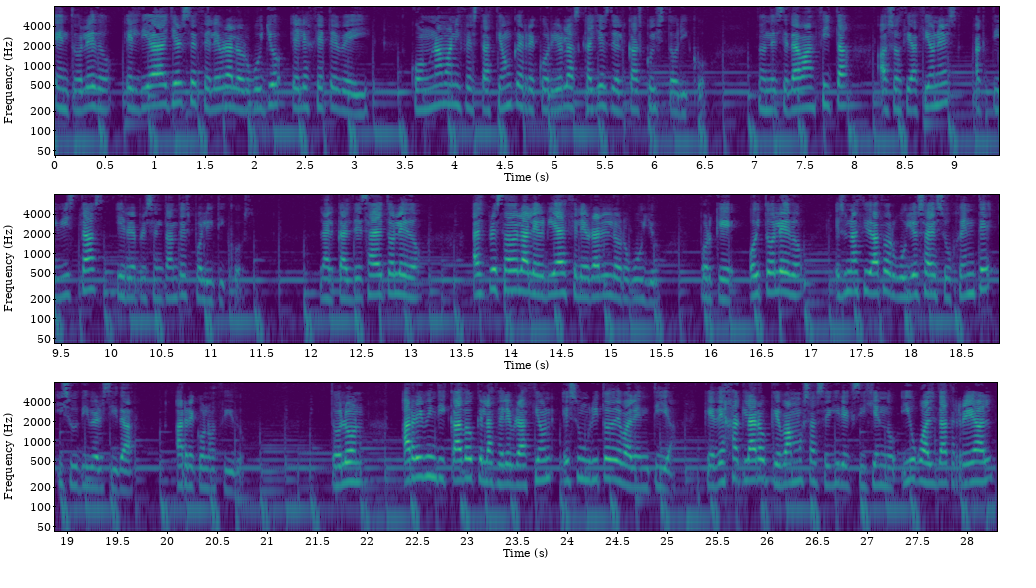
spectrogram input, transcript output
En Toledo, el día de ayer se celebra el orgullo LGTBI, con una manifestación que recorrió las calles del casco histórico, donde se daban cita asociaciones, activistas y representantes políticos. La alcaldesa de Toledo ha expresado la alegría de celebrar el orgullo, porque hoy Toledo es una ciudad orgullosa de su gente y su diversidad, ha reconocido. Tolón ha reivindicado que la celebración es un grito de valentía, que deja claro que vamos a seguir exigiendo igualdad real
